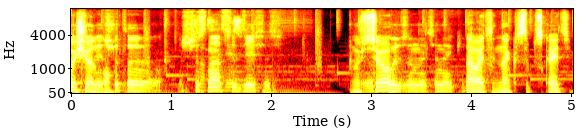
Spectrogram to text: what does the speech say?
Какой счет Я был? что-то 16-10. Ну все, давайте, на запускайте.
